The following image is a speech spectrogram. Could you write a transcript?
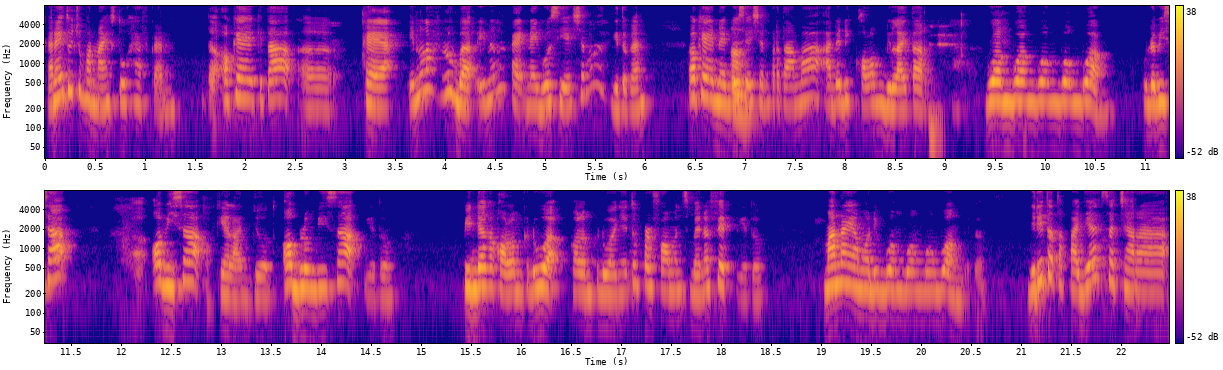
Karena itu cuma nice to have kan. Oke kita uh, kayak inilah lu ba- inilah kayak negotiation lah gitu kan. Oke negotiation pertama ada di kolom di lighter. Buang buang buang buang buang. Udah bisa oh bisa. Oke lanjut. Oh belum bisa gitu. Pindah ke kolom kedua. Kolom keduanya itu performance benefit gitu. Mana yang mau dibuang buang buang buang gitu. Jadi tetap aja secara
